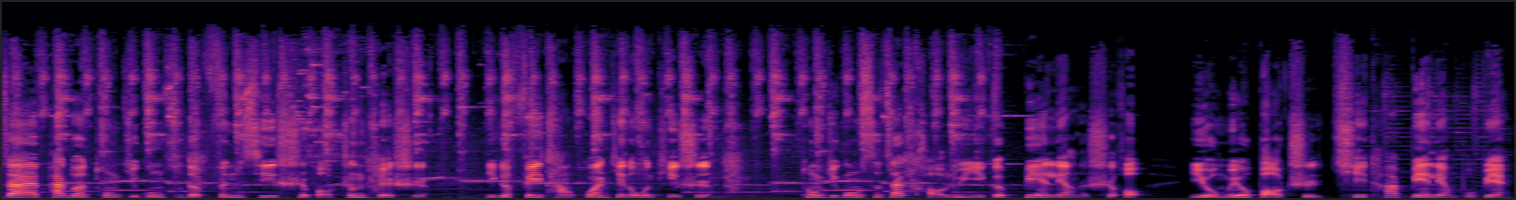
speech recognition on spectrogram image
在判断统计公司的分析是否正确时，一个非常关键的问题是：统计公司在考虑一个变量的时候，有没有保持其他变量不变？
